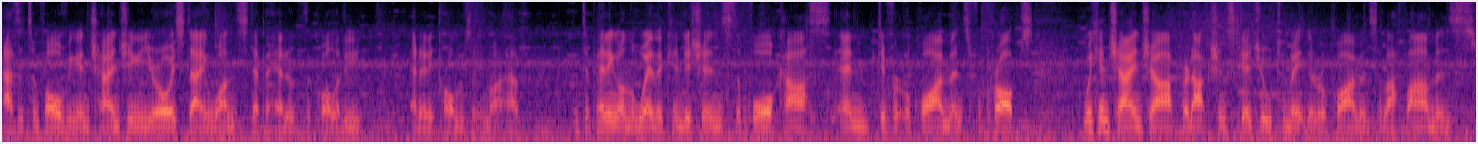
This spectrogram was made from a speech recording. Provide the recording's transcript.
as it's evolving and changing and you're always staying one step ahead of the quality and any problems that you might have depending on the weather conditions, the forecasts and different requirements for crops, we can change our production schedule to meet the requirements of our farmers.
